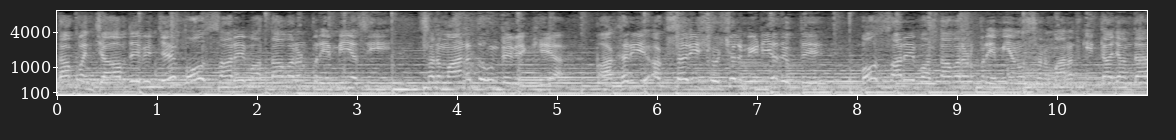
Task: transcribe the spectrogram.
ਤਾਂ ਪੰਜਾਬ ਦੇ ਵਿੱਚ ਬਹੁਤ ਸਾਰੇ ਵਾਤਾਵਰਣ ਪ੍ਰੇਮੀ ਅਸੀਂ ਸਨਮਾਨਿਤ ਹੁੰਦੇ ਵੇਖੇ ਆ, ਆਖਰੀ ਅਕਸਰ ਹੀ ਸੋਸ਼ਲ ਮੀਡੀਆ ਦੇ ਉੱਤੇ ਬਹੁਤ ਸਾਰੇ ਵਾਤਾਵਰਣ ਪ੍ਰੇਮੀਆਂ ਨੂੰ ਸਨਮਾਨਿਤ ਕੀਤਾ ਜਾਂਦਾ,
